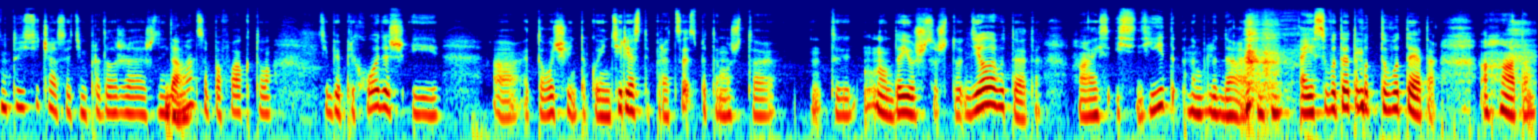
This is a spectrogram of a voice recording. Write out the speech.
Ну, ты и сейчас этим продолжаешь заниматься. Да. По факту тебе приходишь, и а, это очень такой интересный процесс, потому что ты ну, даешься, что делай вот это, а и, и сидит, наблюдает. А если вот это, вот то вот это. Ага, там,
